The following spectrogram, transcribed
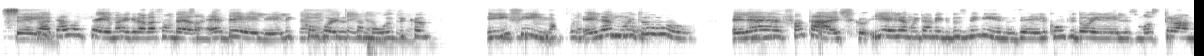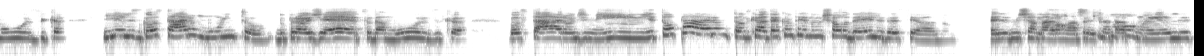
Sei. Eu até lancei uma regravação dela. Sim, É dele. Ele Ah, compôs escutei essa já, música. E, enfim, ele é muito. Ele é fantástico. E ele é muito amigo dos meninos. E aí ele convidou eles, mostrou a música. E eles gostaram muito do projeto, da música. Gostaram de mim e toparam. Tanto que eu até cantei num show deles esse ano. Eles me chamaram lá Nossa, para que cantar bom. com eles.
